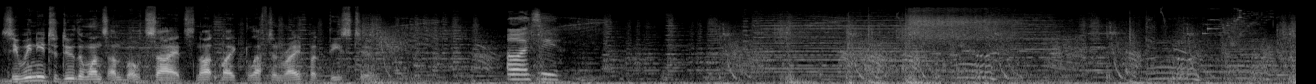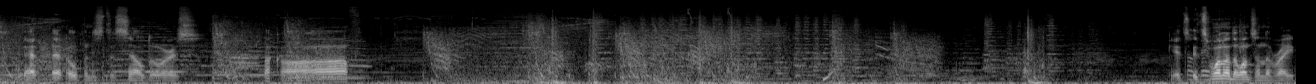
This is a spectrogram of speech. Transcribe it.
See, we need to do the ones on both sides, not like left and right, but these two. Oh, I see. That that opens the cell doors. Fuck off. It's it's one of the ones on the right.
